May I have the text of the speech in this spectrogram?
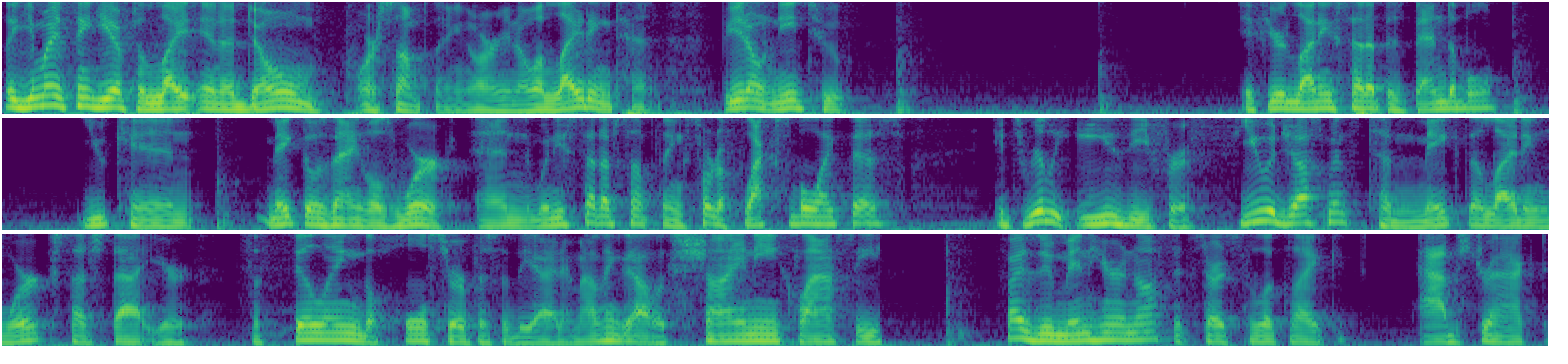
Like you might think you have to light in a dome or something, or you know, a lighting tent, but you don't need to if your lighting setup is bendable, you can make those angles work. And when you set up something sort of flexible like this, it's really easy for a few adjustments to make the lighting work such that you're fulfilling the whole surface of the item. I think that looks shiny, classy. If I zoom in here enough, it starts to look like abstract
